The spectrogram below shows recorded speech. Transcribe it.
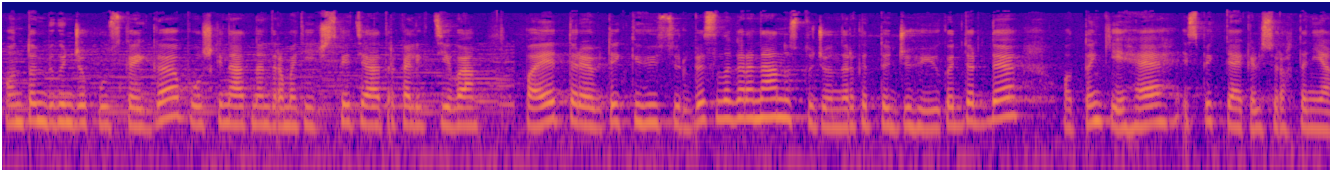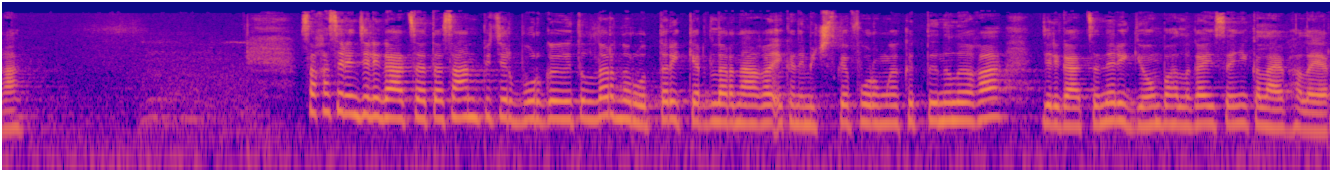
онтон бүгін Жокускайға Пушкин атынан драматический театр коллектива поэт түрәбітік күйі сүрбе сылығыранан студиондар күтті жүхүйі көндірді, кейхе спектакль сүрақтан еға. Сахасырын делегацията Санкт-Петербурга ытылдар народтар иккерділарнағы экономический форумға күттініліға делегацияны регион бағылыға Иса Николаев халайыр.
